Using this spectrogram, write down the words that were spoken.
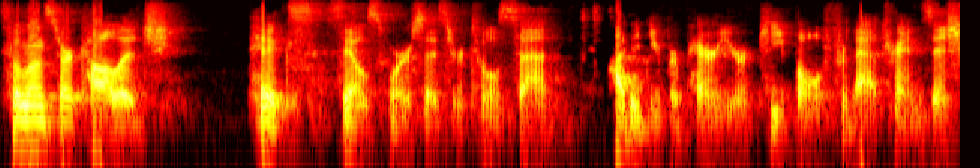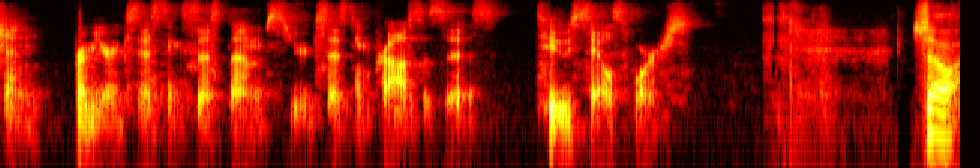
So Lone Star College picks Salesforce as your tool set. How did you prepare your people for that transition from your existing systems, your existing processes to Salesforce? So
